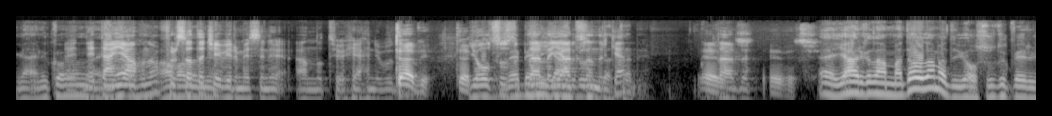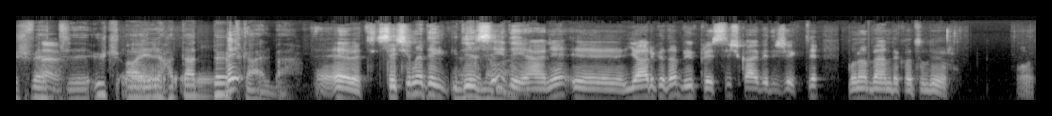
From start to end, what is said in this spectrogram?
Yani korona Netanyahu'nun fırsata çevirmesini anlatıyor yani bu. da. Tabii. tabii. Yolsuzluklarla yargılanırken tabii. Evet, kurtardı. evet. E, yargılanmada olamadı yolsuzluk ve rüşvet. Evet. E, Üç ayrı hatta dört Ve- galiba. Evet, seçime de gidilseydi var. yani e, yargıda büyük prestij kaybedecekti. Buna ben de katılıyorum. Evet.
